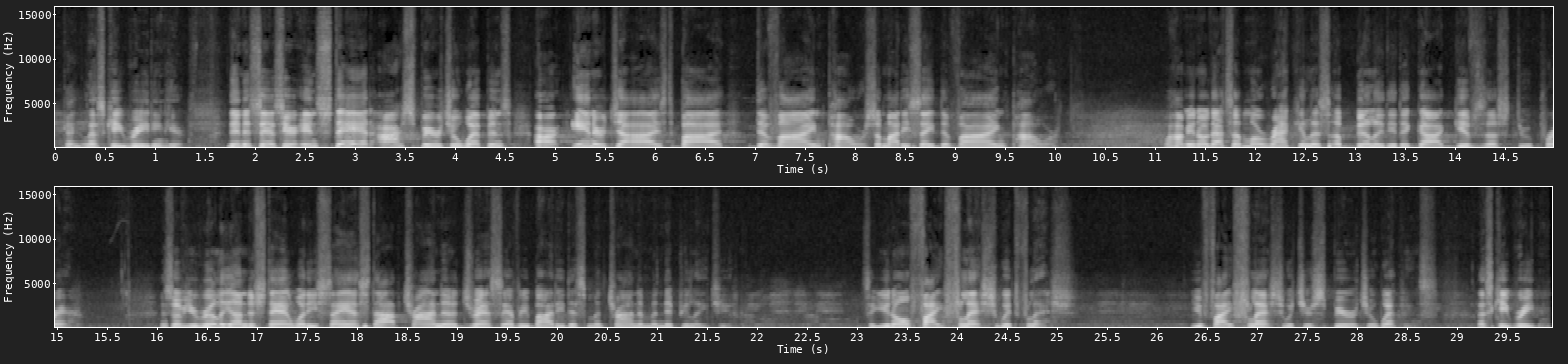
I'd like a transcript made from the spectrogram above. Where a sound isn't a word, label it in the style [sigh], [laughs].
Okay, let's keep reading here. Then it says here, instead, our spiritual weapons are energized by divine power. Somebody say divine power. Well, how many know that's a miraculous ability that God gives us through prayer? And so, if you really understand what he's saying, stop trying to address everybody that's trying to manipulate you. So you don't fight flesh with flesh. You fight flesh with your spiritual weapons. Let's keep reading.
